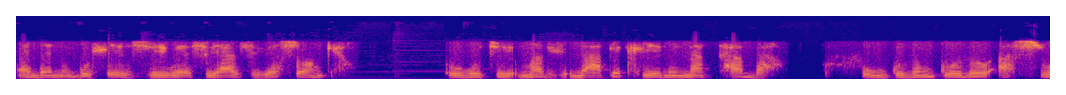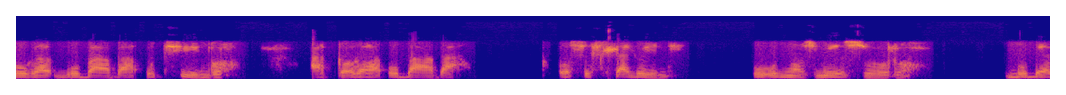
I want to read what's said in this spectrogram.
and then kuhleziwe siyazi-ke sonke ukuthi lapha ekuhleni nakuhamba uNkulunkulu asuka kubaba uthingo agqoka ubaba osesihlalweni unyazi lwezulu kube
